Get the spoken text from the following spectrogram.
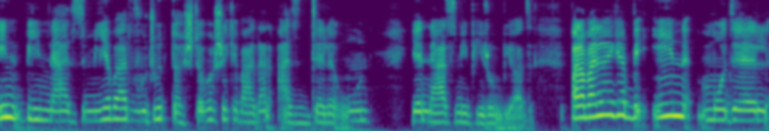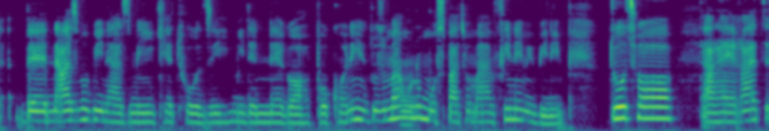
این بی نظمیه باید وجود داشته باشه که بعدا از دل اون یه نظمی بیرون بیاد. بنابراین اگر به این مدل به نظم و بینظمی که توضیح میده نگاه بکنید لزوما اون رو مثبت و منفی نمی‌بینیم. دو تا در حقیقت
